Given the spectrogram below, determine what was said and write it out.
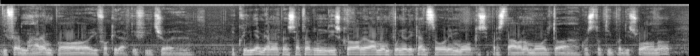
di, fermare un po' i fuochi d'artificio. E, e, quindi abbiamo pensato ad un disco, avevamo un pugno di canzoni che si prestavano molto a questo tipo di suono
